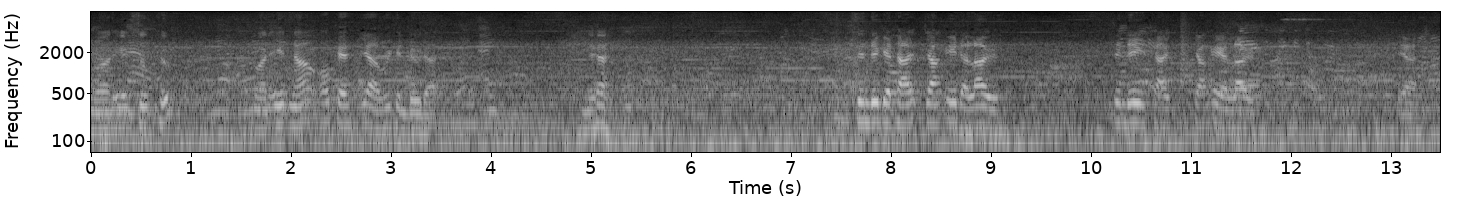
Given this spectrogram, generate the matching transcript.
You want to eat soup too? You want to eat now? Okay, yeah, we can do that. Yeah. Cindy get Thai Chang eat alone. Cindy Thai Chang eat. Yeah. Yeah.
